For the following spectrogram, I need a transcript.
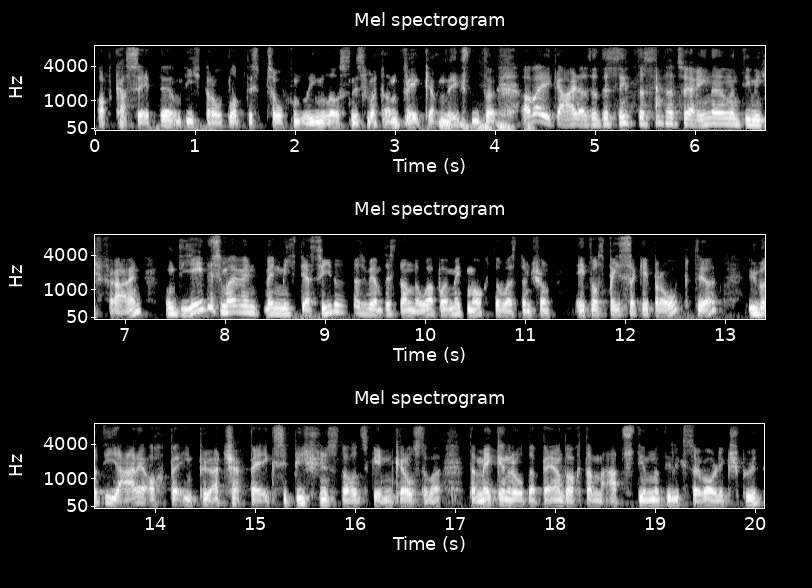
auf Kassette und ich Trottel hab das Psochen liegen lassen. Das war dann weg am nächsten Tag. Aber egal, also das sind, das sind halt so Erinnerungen, die mich freuen. Und jedes Mal, wenn, wenn mich der sieht, also wir haben das dann noch ein paar Mal gemacht, da war es dann schon etwas besser geprobt, ja, über die Jahre auch bei Impurture, bei Exhibitions, da hat es gegeben groß, da war der McEnroe dabei und auch der Mats, die haben natürlich selber alle gespielt,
